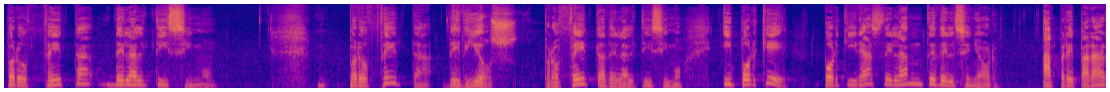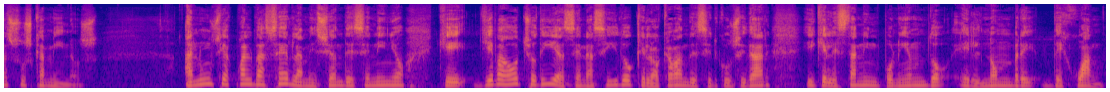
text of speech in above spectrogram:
profeta del Altísimo, profeta de Dios, profeta del Altísimo. ¿Y por qué? Porque irás delante del Señor a preparar sus caminos. Anuncia cuál va a ser la misión de ese niño que lleva ocho días de nacido, que lo acaban de circuncidar y que le están imponiendo el nombre de Juan.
